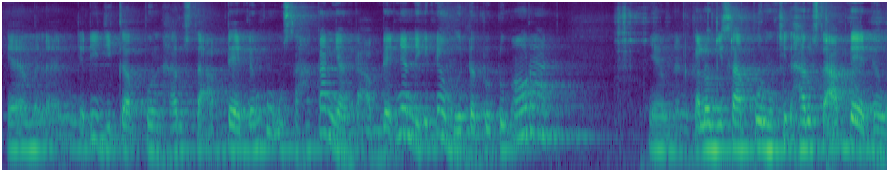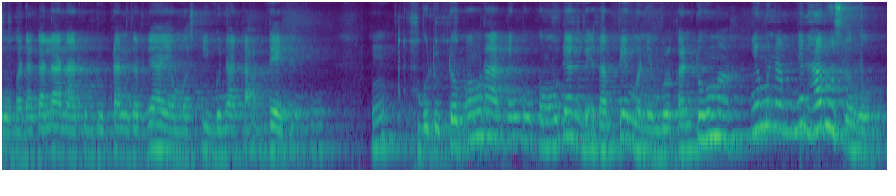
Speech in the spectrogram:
Ya benar. Jadi jika pun harus tak update tunggu usahakan yang tak update nya dikitnya bertertutup aurat. Ya benar. Kalau bisa pun harus tak update tunggu kadang-kadang ada tuntutan kerja yang mesti benar tak update tunggu hmm? bertutup aurat kemudian baik sampai menimbulkan tuhmah. Yang menang yang harus tunggu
